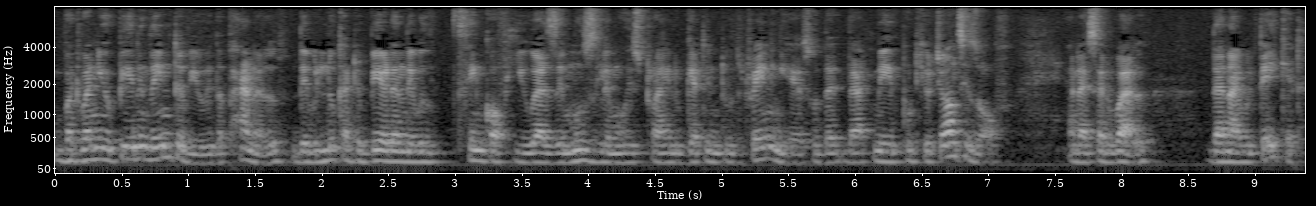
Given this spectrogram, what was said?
but when you appear in the interview in the panel they will look at your beard and they will think of you as a muslim who is trying to get into the training here. So that that may put your chances off. And i said well then i will take it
